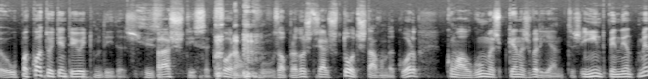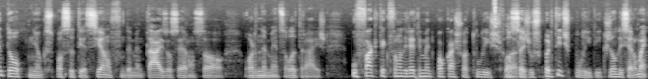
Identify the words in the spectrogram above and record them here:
o pacote de 88 medidas Isso. para a Justiça, que foram os operadores judiciários todos estavam de acordo, com algumas pequenas variantes, e independentemente da opinião que se possa ter, se eram fundamentais ou se eram só ornamentos ou laterais, o facto é que foram diretamente para o caixote do lixo. Claro. Ou seja, os partidos políticos não disseram, bem,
